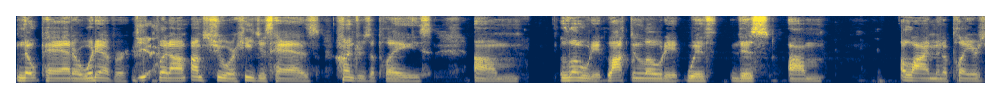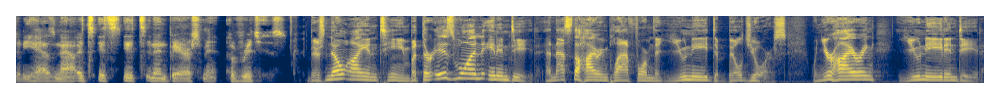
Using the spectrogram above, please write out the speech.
notepad or whatever. Yeah. But um, I'm sure he just has hundreds of plays um, loaded, locked and loaded with this um, alignment of players that he has now. It's it's it's an embarrassment of riches. There's no I in team, but there is one in Indeed, and that's the hiring platform that you need to build yours. When you're hiring, you need Indeed.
